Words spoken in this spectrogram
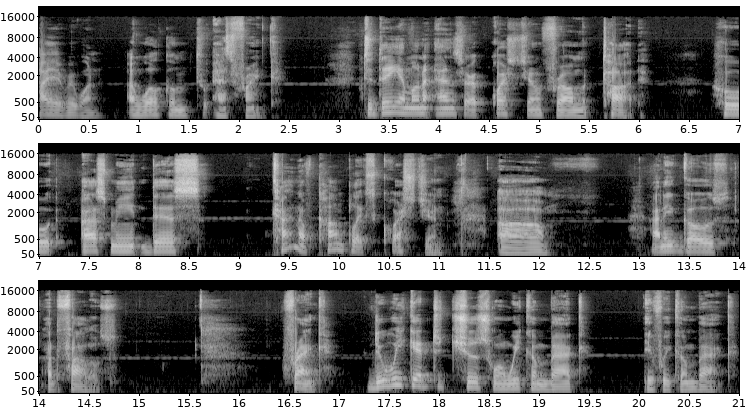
Hi everyone, and welcome to Ask Frank. Today I'm going to answer a question from Todd, who asked me this kind of complex question, uh, and it goes as follows Frank, do we get to choose when we come back if we come back?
